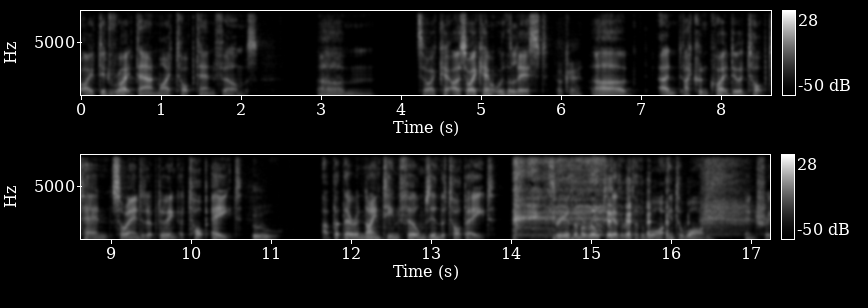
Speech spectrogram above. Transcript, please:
I did write down my top ten films. Um, so I so I came up with a list. Okay. Uh, and I couldn't quite do a top ten, so I ended up doing a top eight. Ooh. Uh, but there are 19 films in the top eight. Three of them are rolled together into the one into one entry.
